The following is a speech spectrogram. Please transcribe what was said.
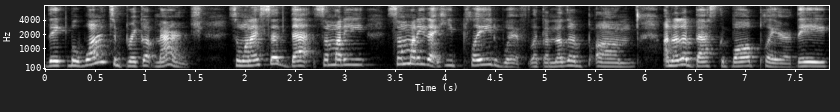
they but wanted to break up marriage. So when I said that, somebody somebody that he played with, like another um another basketball player, they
